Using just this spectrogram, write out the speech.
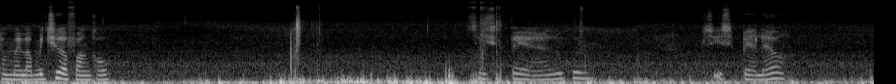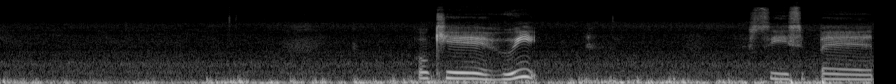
ทำไมเราไม่เชื่อฟังเขาสี่สิบแปดนะทุกคนสี่สิบแปดแล้วโอเคเฮ้ยสี่สิบแปด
